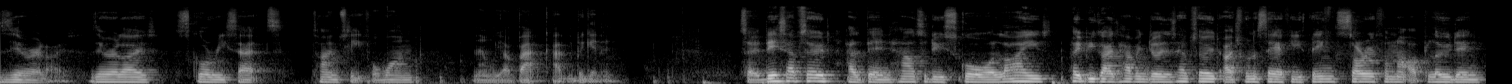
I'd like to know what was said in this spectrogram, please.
zero lives zero lives score resets time sleep for one and then we are back at the beginning so this episode has been how to do score lives. Hope you guys have enjoyed this episode. I just want to say a few things. Sorry for not uploading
